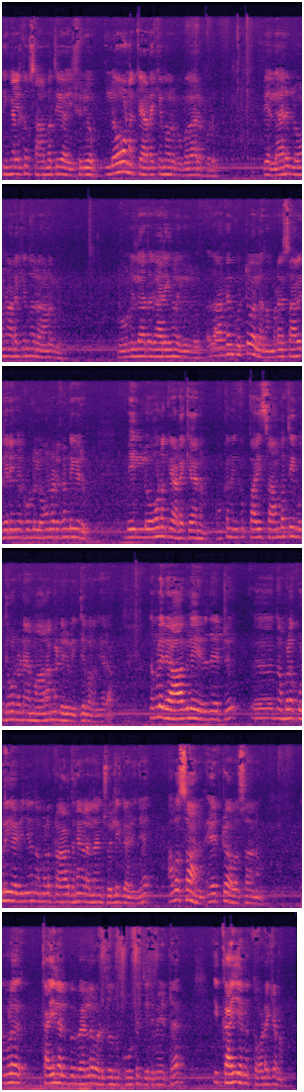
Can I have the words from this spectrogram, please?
നിങ്ങൾക്കും സാമ്പത്തിക ഐശ്വര്യവും ലോണൊക്കെ അടയ്ക്കുന്നവർക്ക് ഉപകാരപ്പെടും. ഇപ്പോൾ എല്ലാവരും ലോൺ അടയ്ക്കുന്നവരാണല്ലോ. ലോണില്ലാത്ത കാര്യങ്ങളില്ലല്ലോ. അത് ആരുടെയും കുറ്റമല്ല. നമ്മുടെ സാഹചര്യങ്ങൾ കൊണ്ട് ലോൺ എടുക്കേണ്ടി വരും. അപ്പോൾ ഈ ലോണൊക്കെ അടയ്ക്കാനും ഒക്കെ നിങ്ങൾക്ക് പൈ സാമ്പത്തിക ബുദ്ധിമുട്ടുണ്ടെങ്കിൽ മാറാൻ വേണ്ടി ഒരു വിദ്യ പറഞ്ഞുതരാം. നമ്മൾ രാവിലെ എഴുന്നേറ്റ് നമ്മൾ കുളി കഴിഞ്ഞ് നമ്മൾ പ്രാർത്ഥനകളെല്ലാം ചൊല്ലിക്കഴിഞ്ഞ് അവസാനം ഏറ്റവും അവസാനം നമ്മൾ കയ്യിൽ അല്പം വെള്ളം എടുത്തൊന്ന് കൂട്ടി തിരുമിയിട്ട് ഈ കൈ അങ്ങ് തുടയ്ക്കണം.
